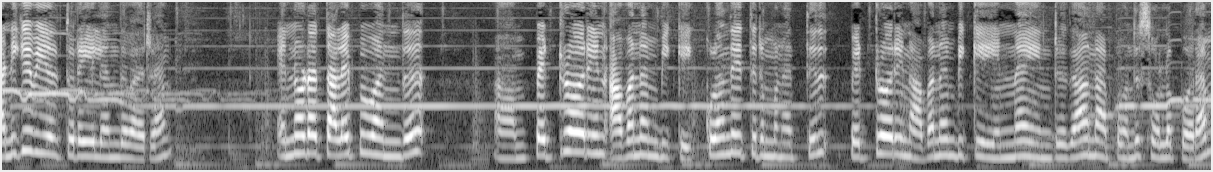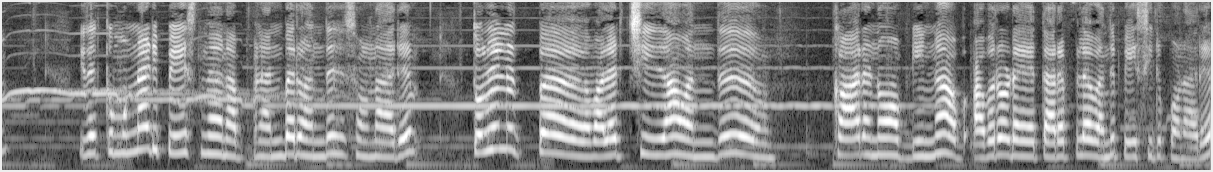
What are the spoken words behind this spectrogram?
வணிகவியல் துறையிலேருந்து வர்றேன். என்னோட தலைப்பு வந்து பெற்றோரின் அவநம்பிக்கை குழந்தை திருமணத்தில் பெற்றோரின் அவநம்பிக்கை என்ன என்று தான் நான் இப்போ வந்து சொல்ல போகிறேன் இதற்கு முன்னாடி பேசின நண்பர் வந்து சொன்னார் தொழில்நுட்ப வளர்ச்சி தான் வந்து காரணம் அப்படின்னு அவரோட தரப்பில் வந்து பேசிட்டு போனார்.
